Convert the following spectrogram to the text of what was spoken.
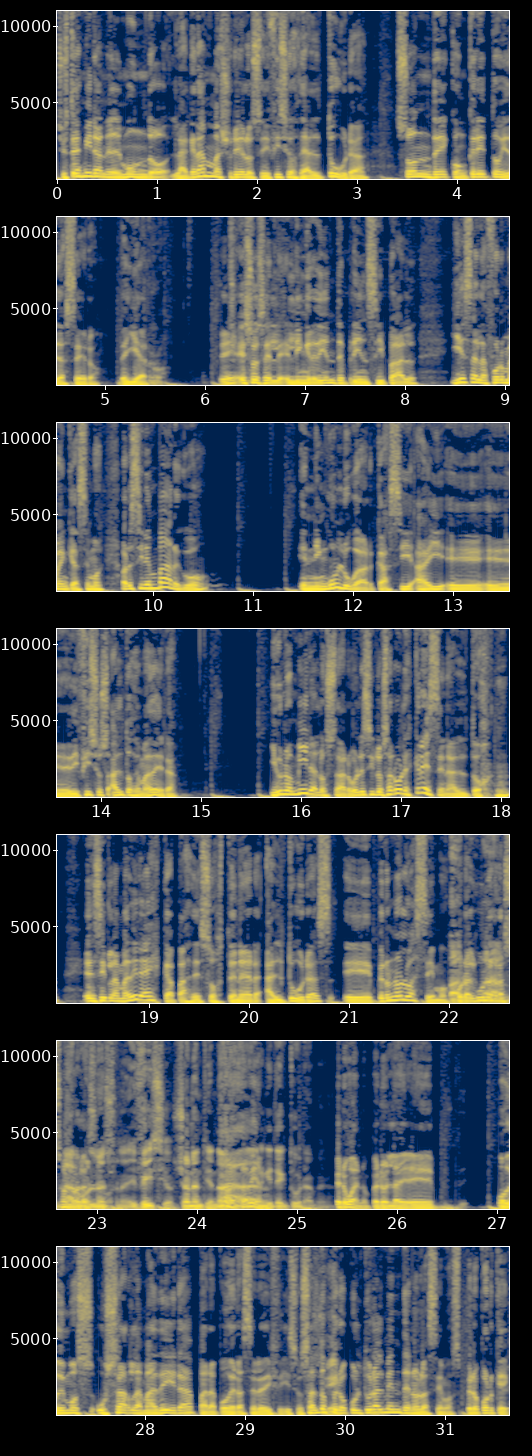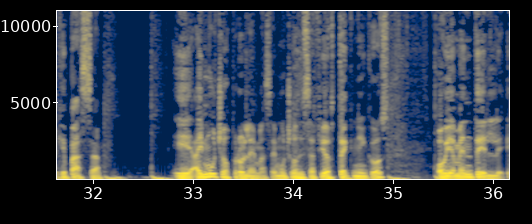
Si ustedes miran en el mundo, la gran mayoría de los edificios de altura son de concreto y de acero, de hierro. ¿sí? Eso es el, el ingrediente principal, y esa es la forma en que hacemos. Ahora, sin embargo, en ningún lugar casi hay eh, eh, edificios altos de madera. Y uno mira los árboles y los árboles crecen alto. Es decir, la madera es capaz de sostener alturas, eh, pero no lo hacemos. Por alguna razón un no lo árbol no hacemos. es un edificio. Yo no entiendo No, nada de arquitectura. Pero... Pero bueno, pero la, eh, podemos usar la madera para poder hacer edificios altos, Sí. pero culturalmente no lo hacemos. ¿Pero por qué? ¿Qué pasa? Eh, hay muchos problemas, hay muchos desafíos técnicos. Obviamente el,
